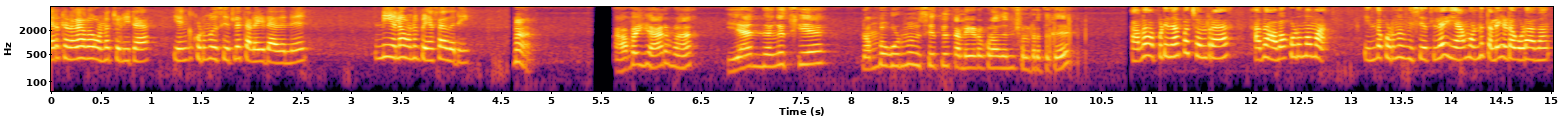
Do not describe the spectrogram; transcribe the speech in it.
ஏற்கனவே அவள் ஒன்றை சொல்லிட்டா. எங்கள் குடும்ப விஷயத்தில் தலையிடாதுன்னு. நீ எல்லாம் ஒன்றும் பேசாதடி. அம்மா அவ யாரும்மா? ஏன் தங்கச்சியே? நம்ம குடும்ப விஷயத்துல தலையிடக்கூடாதுன்னு சொல்றதுக்கு? அவ அப்படிதான்ப்பா சொல்றா. அது அவ குடும்பமா? இந்த குடும்ப விஷயத்துல ஏன் ஒண்ணு தலையிடக்கூடாதான்.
